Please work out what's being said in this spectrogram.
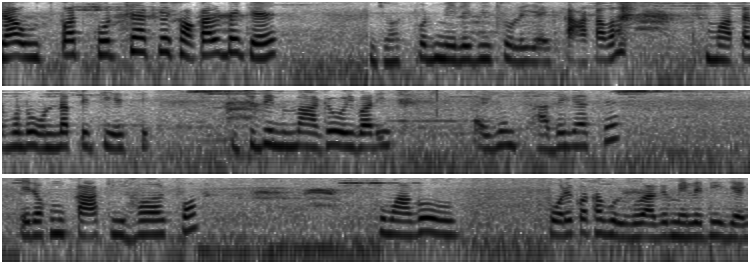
যা উৎপাত করছে আজকে সকাল থেকে, ঝটপট মেলে দিয়ে চলে যায়। কাক আবার মাথার মধ্যে ওন্না পেঁচিয়ে এসছে কিছুদিন আগে ওই বাড়ি একজন ছাদে গেছে। এরকম কাকই হওয়ার পর খুব আগো, পরে কথা বলব, আগে মেলে দিয়ে যাই।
